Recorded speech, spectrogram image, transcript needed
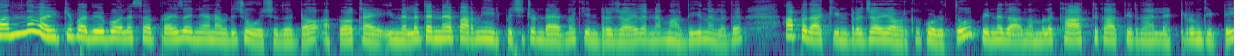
വന്ന വഴിക്ക് പതിവ് പോലെ സർപ്രൈസ് തന്നെയാണ് അവർ ചോദിച്ചത് കേട്ടോ അപ്പോൾ ഇന്നലെ തന്നെ പറഞ്ഞ് ഏൽപ്പിച്ചിട്ടുണ്ടായിരുന്നു കിൻഡർ ജോയ് തന്നെ മതി എന്നുള്ളത്. അപ്പോൾ ഇതാ കിൻഡർ ജോയ് അവർക്ക് കൊടുത്തു. പിന്നെ ഇതാ നമ്മൾ കാത്ത് കാത്തിരുന്ന ലെറ്ററും കിട്ടി.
